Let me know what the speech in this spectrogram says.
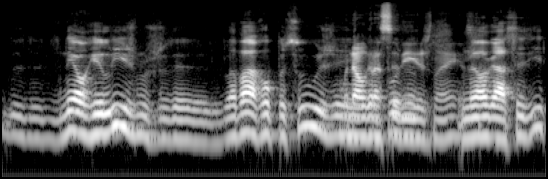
de, de neorrealismos, de lavar roupa suja. Manuel Graça Dias, não é? Manuel Graça Dias.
